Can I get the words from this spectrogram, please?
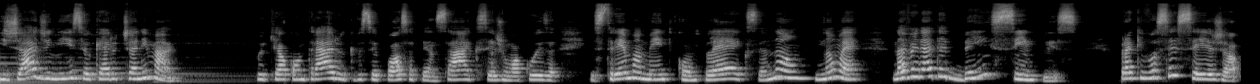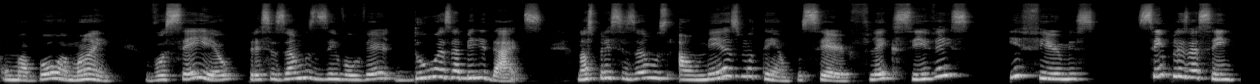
E já de início eu quero te animar porque ao contrário que você possa pensar que seja uma coisa extremamente complexa, não, não é. Na verdade é bem simples. Para que você seja uma boa mãe, você e eu precisamos desenvolver duas habilidades. Nós precisamos ao mesmo tempo ser flexíveis e firmes. Simples assim.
